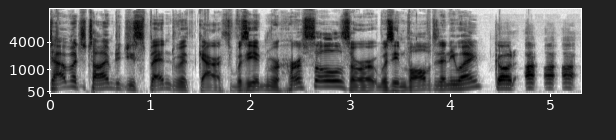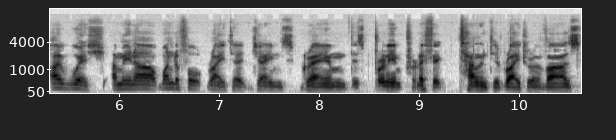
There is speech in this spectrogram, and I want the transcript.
how much time did you spend with Gareth? Was he in rehearsals or was he involved in any way? God, I, I, I wish. I mean, our wonderful writer James Graham, this brilliant, prolific, talented writer of ours,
